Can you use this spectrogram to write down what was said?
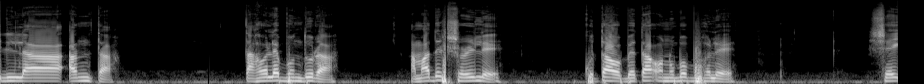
ইল্লা আন্তা। তাহলে বন্ধুরা, আমাদের শরীরে কোথাও ব্যথা অনুভব হলে সেই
